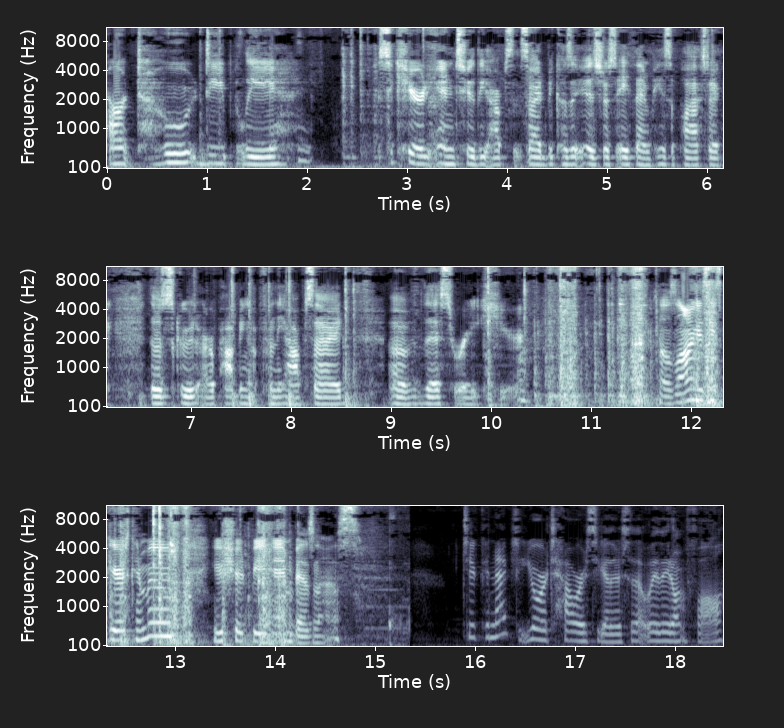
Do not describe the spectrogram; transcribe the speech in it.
aren't too deeply secured into the opposite side because it is just a thin piece of plastic. Those screws are popping up from the outside of this right here. So as long as these gears can move, you should be in business. To connect your towers together so that way they don't fall,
